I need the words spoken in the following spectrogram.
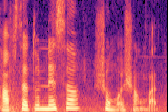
হাফসাতুন্নেসা সময় সংবাদ।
